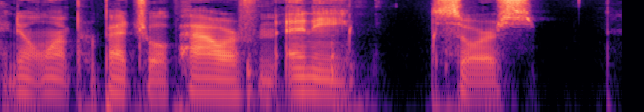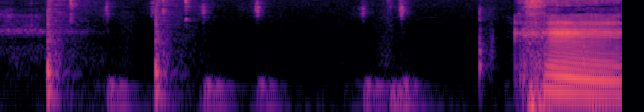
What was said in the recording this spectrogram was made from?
I don't want perpetual power from any source. Hmm.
